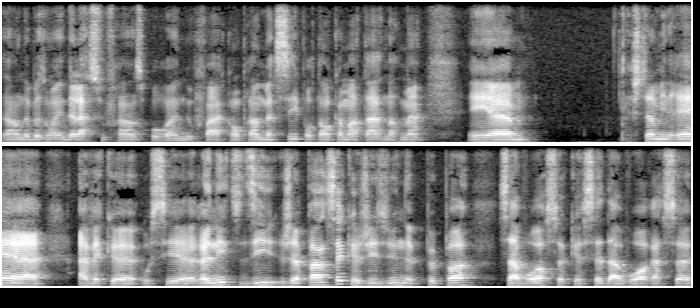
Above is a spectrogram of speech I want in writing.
on a besoin de la souffrance pour euh, nous faire comprendre. Merci pour ton commentaire, Normand. Et euh, je terminerai euh, avec aussi René, tu dis Je pensais que Jésus ne peut pas savoir ce que c'est d'avoir à se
